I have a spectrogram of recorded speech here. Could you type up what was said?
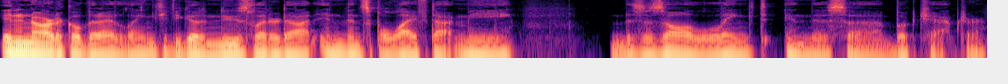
in an article that I linked. If you go to newsletter.invinciblelife.me, this is all linked in this uh, book chapter.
